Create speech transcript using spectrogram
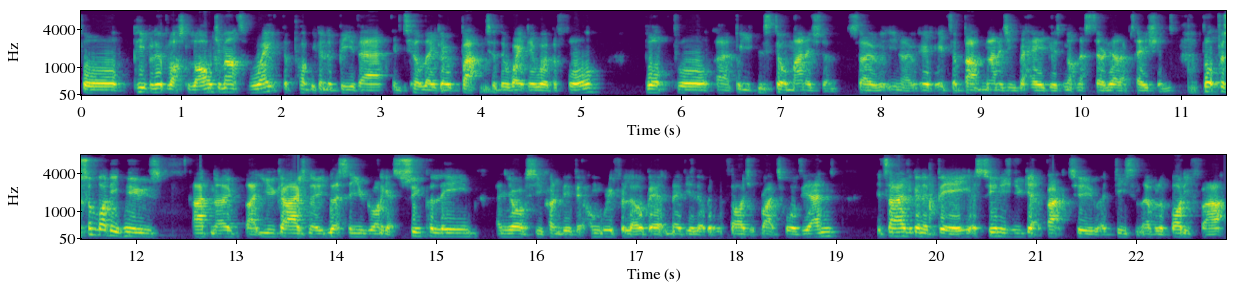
for people who've lost large amounts of weight, they're probably going to be there until they go back to the weight they were before but for uh, but you can still manage them. So you know it, it's about managing behaviours, not necessarily adaptations. But for somebody who's I don't know, like you guys know, let's say you want to get super lean and you're obviously kind of be a bit hungry for a little bit and maybe a little bit lethargic right towards the end. It's either going to be as soon as you get back to a decent level of body fat,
